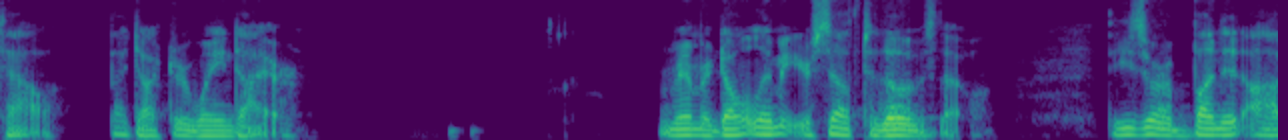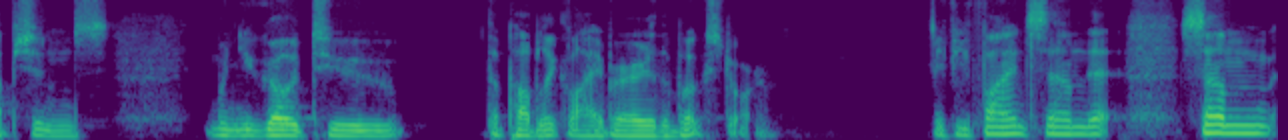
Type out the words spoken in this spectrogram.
Tao by Dr. Wayne Dyer. Remember, don't limit yourself to those, though. These are abundant options when you go to the public library or the bookstore. If you find some that some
